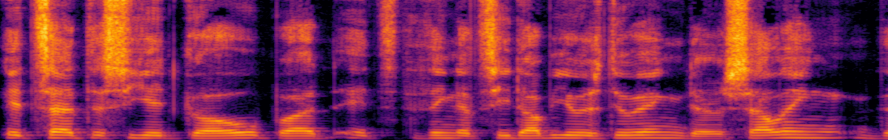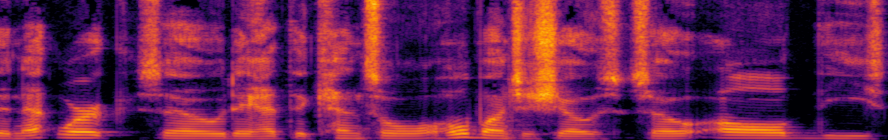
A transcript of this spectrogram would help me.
it's sad to see it go, but it's the thing that CW is doing. They're selling the network, so they had to cancel a whole bunch of shows. So all these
